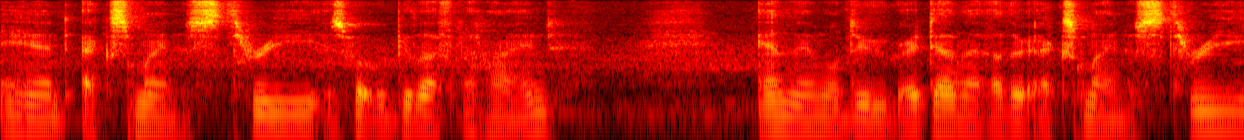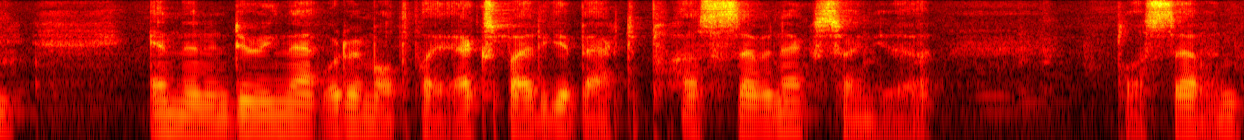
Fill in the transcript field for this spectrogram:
and x minus 3 is what would be left behind. And then we'll do write down that other x minus 3. And then in doing that, what do I multiply x by to get back to plus 7x? So I need a plus 7.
